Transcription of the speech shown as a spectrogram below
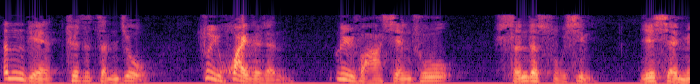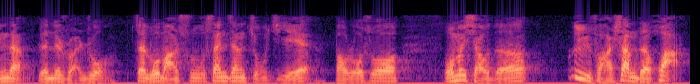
恩典却是拯救最坏的人。律法显出神的属性，也显明了人的软弱。在罗马书三章九节，保罗说：“我们晓得律法上的话，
